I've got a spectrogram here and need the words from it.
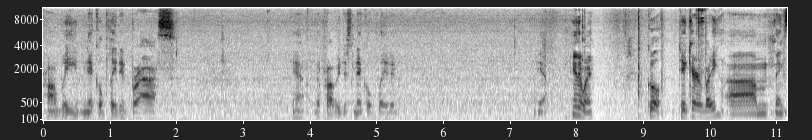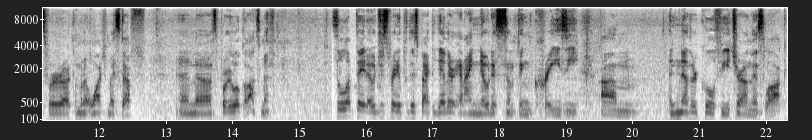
probably nickel plated brass. Yeah, they're probably just nickel plated. Yeah, either way. Cool. Take care, everybody. Um, thanks for uh, coming out and watching my stuff. And uh, support your local locksmith. It's a little update. I was just ready to put this back together and I noticed something crazy. Um, another cool feature on this lock,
